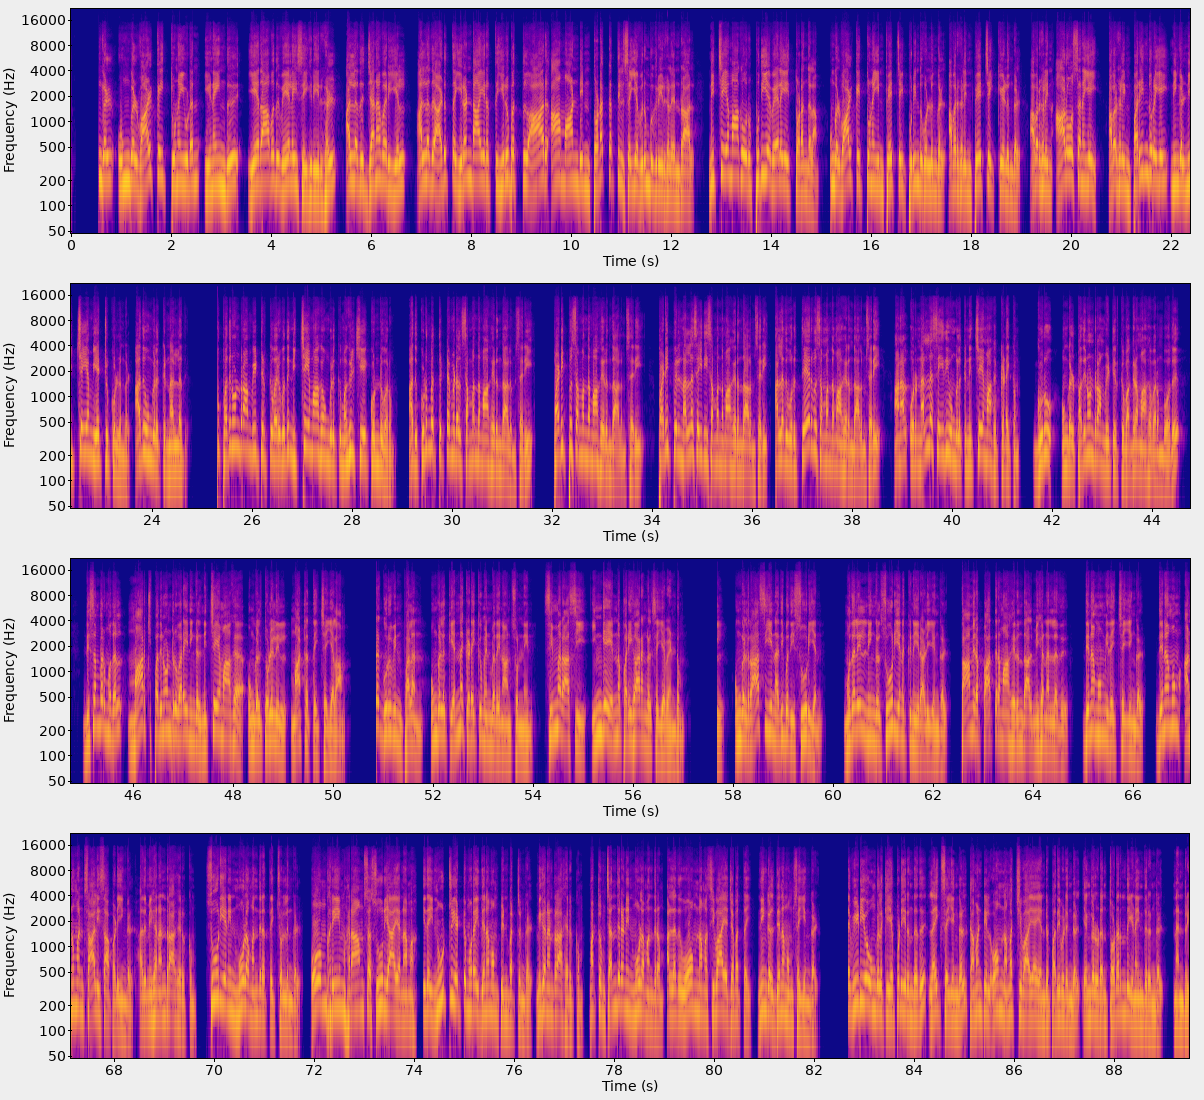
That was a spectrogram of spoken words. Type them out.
நீங்கள் உங்கள் வாழ்க்கை துணையுடன் இணைந்து ஏதாவது வேலை செய்கிறீர்கள் அல்லது ஜனவரியில் அல்லது அடுத்த இரண்டாயிரத்து இருபத்து ஆறு ஆம் ஆண்டின் தொடக்கத்தில் செய்ய விரும்புகிறீர்கள் என்றால் நிச்சயமாக ஒரு புதிய வேலையை தொடங்கலாம். உங்கள் வாழ்க்கை துணையின் பேச்சை புரிந்து கொள்ளுங்கள் அவர்களின் பேச்சை கேளுங்கள் அவர்களின் ஆலோசனையை அவர்களின் பரிந்துரையை நீங்கள் நிச்சயம் ஏற்றுக்கொள்ளுங்கள். அது உங்களுக்கு நல்லது. பதினொன்றாம் வீட்டிற்கு வருவது நிச்சயமாக உங்களுக்கு மகிழ்ச்சியை கொண்டு வரும். அது குடும்ப திட்டமிடல் சம்பந்தமாக இருந்தாலும் சரி படிப்பு சம்பந்தமாக இருந்தாலும் சரி படிப்பில் நல்ல செய்தி சம்பந்தமாக இருந்தாலும் சரி அல்லது ஒரு தேர்வு சம்பந்தமாக இருந்தாலும் சரி ஆனால் ஒரு நல்ல செய்தி உங்களுக்கு நிச்சயமாக கிடைக்கும். குரு உங்கள் பதினொன்றாம் வீட்டிற்கு வக்ரமாக வரும்போது டிசம்பர் முதல் மார்ச் பதினொன்று வரை நீங்கள் நிச்சயமாக உங்கள் தொழிலில் மாற்றத்தை செய்யலாம். குருவின் பலன் உங்களுக்கு என்ன கிடைக்கும் என்பதை நான் சொன்னேன். சிம்ம ராசி இங்கே என்ன பரிகாரங்கள் செய்ய வேண்டும்? உங்கள் ராசியின் அதிபதி சூரியன். முதலில் நீங்கள் சூரியனுக்கு நீர் அழியுங்கள். தாமிர பாத்திரமாக இருந்தால் மிக நல்லது. தினமும் இதைச் செய்யுங்கள். தினமும் அனுமன் சாலிசா படியுங்கள். அது மிக நன்றாக இருக்கும். சூரியனின் மூல மந்திரத்தை சொல்லுங்கள். ஓம் ஹ்ரீம் ஹராம் ச சூர்யாய நம. இதை நூற்றி எட்டு முறை தினமும் பின்பற்றுங்கள். மிக நன்றாக இருக்கும். மற்றும் சந்திரனின் மூல மந்திரம் அல்லது ஓம் நம சிவாய ஜபத்தை நீங்கள் தினமும் செய்யுங்கள். இந்த வீடியோ உங்களுக்கு எப்படி இருந்தது? லைக் செய்யுங்கள். கமெண்டில் ஓம் நமச்சிவாய என்று பதிவிடுங்கள். எங்களுடன் தொடர்ந்து இணைந்திருங்கள். நன்றி.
